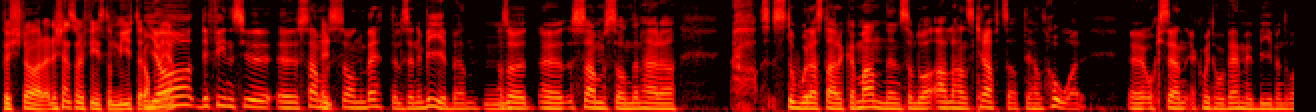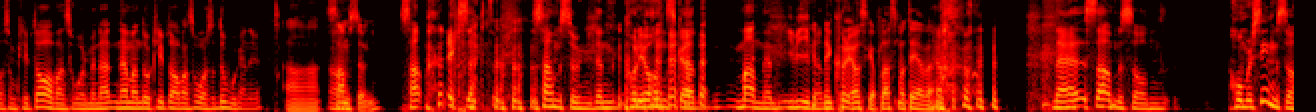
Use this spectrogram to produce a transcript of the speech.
förstöra. Det känns som det finns några myter om det. Ja, det finns ju eh, Samson-berättelsen i Bibeln. Mm. Alltså eh, Samson, den här eh, stora starka mannen som då all hans kraft satt i hans hår. Eh, och sen, jag kommer inte ihåg vem i Bibeln det var som klippte av hans hår, men när, när man då klippte av hans hår så dog han ju. Ja, Samsung, Sam, exakt, Samsung, den koreanska mannen i Bibeln. den koreanska plasma-tvn. Nej, Samson, Homer Simpson.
